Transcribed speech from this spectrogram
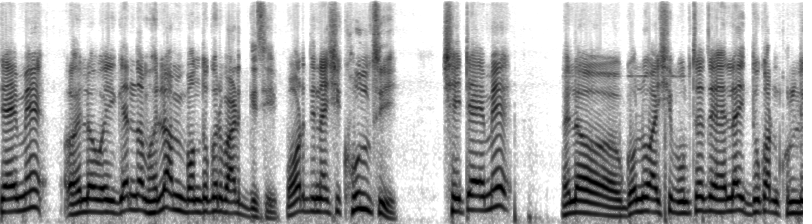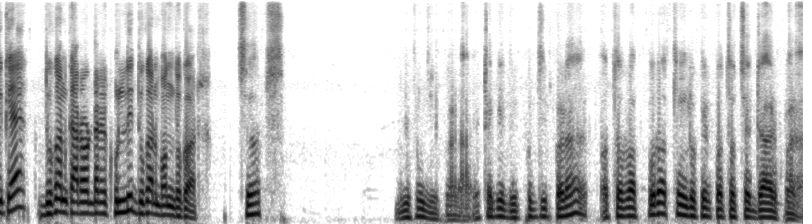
টাইমে হলো ওই গ্যান্দাম হইল আমি বন্ধ করে বাড়িতে গেছি। পরদিন আইসি খুলছি। সেই টাইমে হলো গলু আইসি বলছে যে, হেলাই দোকান খুললি কে? দোকান কার অর্ডারে খুললি? দোকান বন্ধ কর। চর রিফুজি পাড়া। এটা কি রিফুজি পাড়া? অথবা পুরাতন লোকের কথা হচ্ছে ডার পাড়া।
